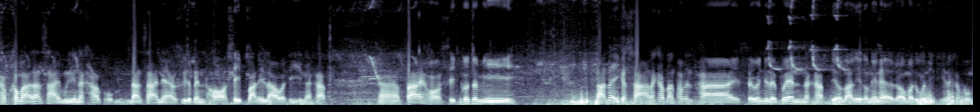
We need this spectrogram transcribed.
ครับ เข้ามาด้านซ้ายมือนะครับผมด้านซ้ายเนี่ยก็คือจะเป็นหอสิบบ้านลีลาวดีนะครับใต้หอสิบก็จะมีร้านเอกสารนะครับ ร้านพับเป็นพายเซเว่นอีเลฟเว่นนะครับ เดี๋ยวรายละเอียดตรงนี้เนี่ยเรามาดูกันอีกทีนะครับผม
